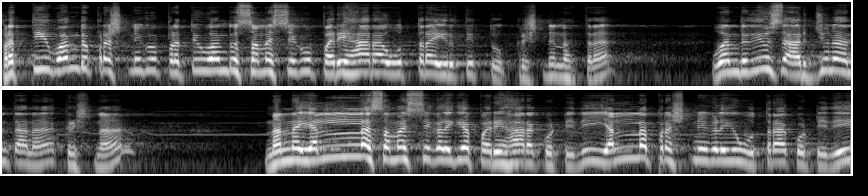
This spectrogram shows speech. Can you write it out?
ಪ್ರತಿ ಒಂದು ಪ್ರಶ್ನೆಗೂ, ಪ್ರತಿ ಒಂದು ಸಮಸ್ಯೆಗೂ ಪರಿಹಾರ ಉತ್ತರ ಇರ್ತಿತ್ತು ಕೃಷ್ಣನ ಹತ್ರ. ಒಂದು ದಿವಸ ಅರ್ಜುನ ಅಂತಾನ, ಕೃಷ್ಣ ನನ್ನ ಎಲ್ಲ ಸಮಸ್ಯೆಗಳಿಗೆ ಪರಿಹಾರ ಕೊಟ್ಟಿದ್ದಿ ಎಲ್ಲ ಪ್ರಶ್ನೆಗಳಿಗೆ ಉತ್ತರ ಕೊಟ್ಟಿದ್ದಿ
